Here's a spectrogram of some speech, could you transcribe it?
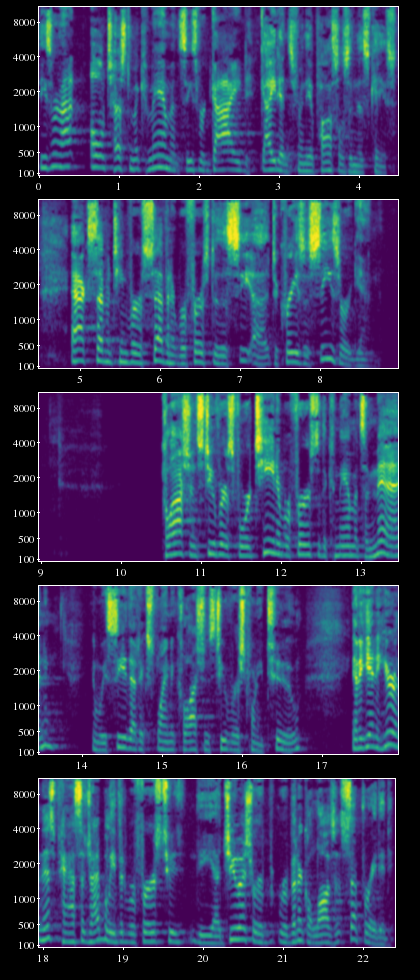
these are not Old Testament commandments. These were guide, guidance from the apostles in this case. Acts 17, verse 7, it refers to the uh, decrees of Caesar again. Colossians 2, verse 14, it refers to the commandments of men, and we see that explained in Colossians 2, verse 22. And again, here in this passage, I believe it refers to the uh, Jewish or rabbinical laws that separated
